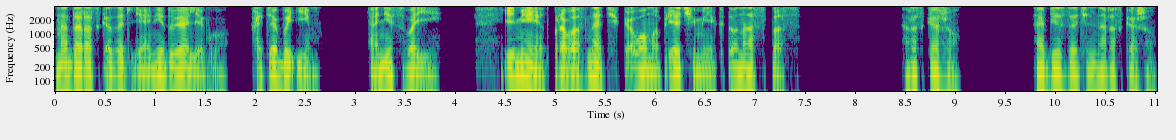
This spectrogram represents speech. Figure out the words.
надо рассказать Леониду и Олегу, хотя бы им. Они свои. Имеют право знать, кого мы прячем и кто нас спас. Расскажу. Обязательно расскажу.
